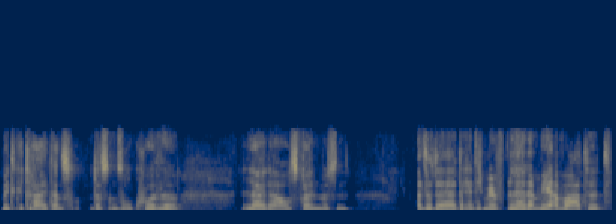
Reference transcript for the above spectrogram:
mitgeteilt, dass, dass unsere Kurse leider ausfallen müssen. Also da, da hätte ich mir leider mehr erwartet,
